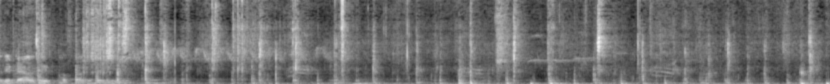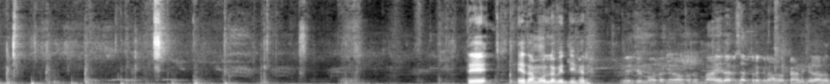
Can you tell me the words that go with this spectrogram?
ਅਜੇ ਟਾਈਮ ਕੋਈ ਹਫਤਾ ਕੱਢਿਆ ਤੇ ਇਹਦਾ ਮੁੱਲ ਵੀਰ ਜੀ ਫਿਰ? ਵੀਰ ਜੀ ਮੁੱਲ ਕਰਾਉਣ ਤੋਂ ਭਾਂ ਇਹਦਾ ਵੀ 70 ਕਰਾ ਲਓ 65 ਕਰਾ ਲਓ।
